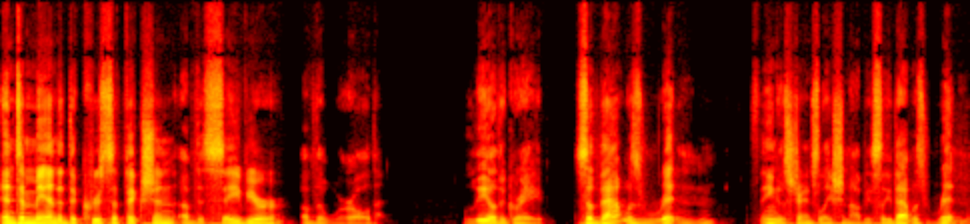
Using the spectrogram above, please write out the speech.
and demanded the crucifixion of the Savior of the world, Leo the Great. So that was written, it's the English translation, obviously, that was written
